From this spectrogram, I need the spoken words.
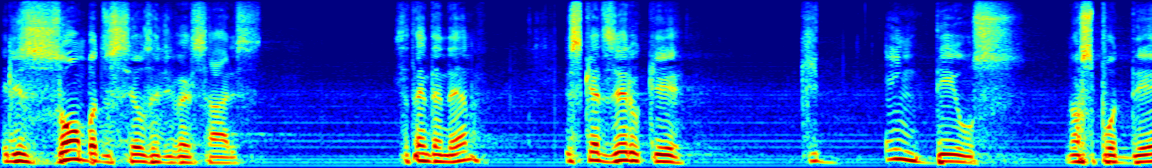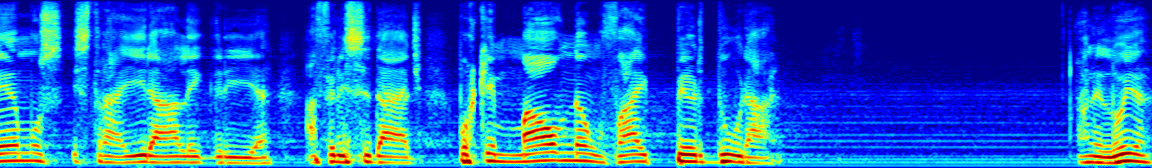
Ele zomba dos seus adversários. Você está entendendo? Isso quer dizer o quê? Que em Deus nós podemos extrair a alegria, a felicidade, porque mal não vai perdurar. Aleluia.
